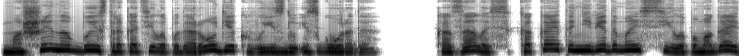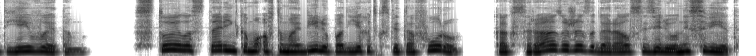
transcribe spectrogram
Машина быстро катила по дороге к выезду из города. Казалось, какая-то неведомая сила помогает ей в этом. Стоило старенькому автомобилю подъехать к светофору, как сразу же загорался зеленый свет.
